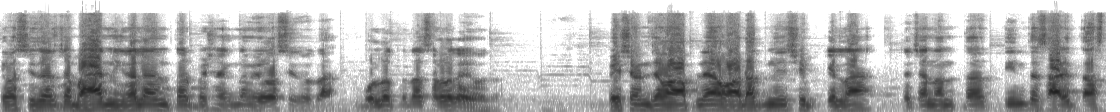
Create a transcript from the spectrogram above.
किंवा सिझरच्या बाहेर निघाल्यानंतर पेशंट एकदम व्यवस्थित होता. बोलत होता सगळं काही होतं. पेशंट जेव्हा आपल्या वार्डातनी शिफ्ट केला त्याच्यानंतर तीन ते साडे तास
